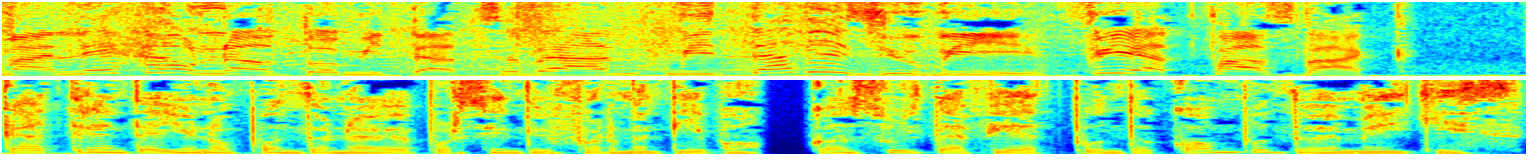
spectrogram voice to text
Maneja un auto mitad sedán, mitad SUV. Fiat Fastback. K31.9% informativo. Consulta fiat.com.mx.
